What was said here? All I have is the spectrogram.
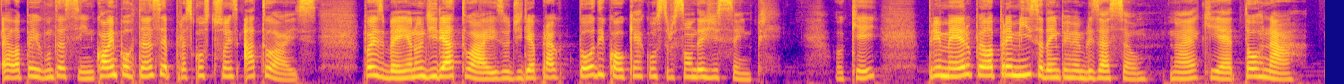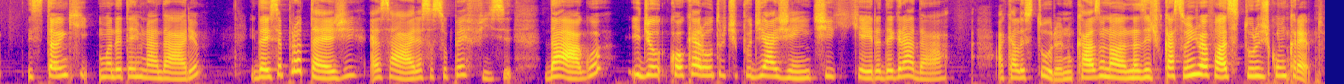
ela pergunta assim: qual a importância para as construções atuais? Pois bem, eu não diria atuais, eu diria para toda e qualquer construção desde sempre, ok? Primeiro, pela premissa da impermeabilização, né, que é tornar estanque uma determinada área, e daí você protege essa área, essa superfície, da água e de qualquer outro tipo de agente que queira degradar aquela estrutura. No caso, na, nas edificações, a gente vai falar de estruturas de concreto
